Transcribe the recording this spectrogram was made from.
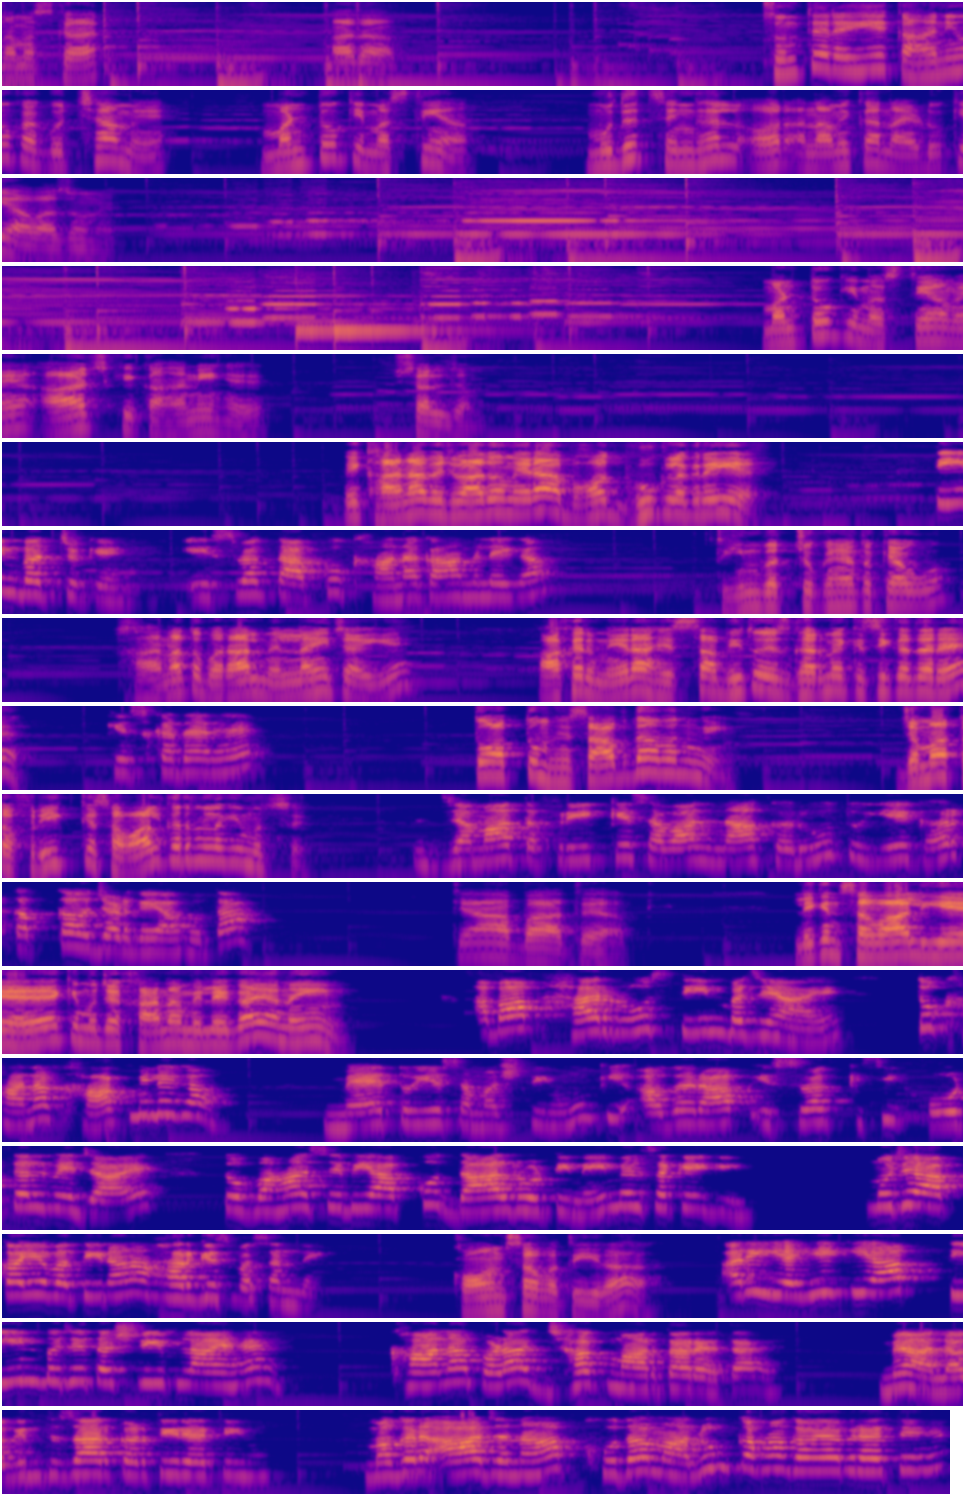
नमस्कार। आदाब। सुनते रहिए कहानियों का गुच्छा में मंटो की मस्तियाँ, मुदित सिंघल और अनामिका नायडू की आवाजों में। मंटो की मस्तियाँ में आज की कहानी है शलजम। खाना भिजवा दो मेरा, बहुत भूख लग रही है। तीन बज चुके हैं। इस वक्त आपको खाना कहाँ मिलेगा? तीन बच्चों चुके हैं तो क्या हुआ? खाना तो बहरहाल मिलना ही चाहिए। आखिर मेरा हिस्सा भी तो इस घर में किसी कदर है। किस कदर है? तो अब तुम हिसाबदा बन गई। जमा तफरीक के सवाल करने लगी मुझसे। जमा तफरीक के सवाल ना करूँ तो ये घर कब का उजड़ गया होता? क्या बात है आपकी। लेकिन सवाल ये है कि मुझे खाना मिलेगा या नहीं? अब आप हर रोज तीन बजे आए तो खाना खाक मिलेगा? मैं तो ये समझती हूँ कि अगर आप इस वक्त किसी होटल में जाए तो वहाँ से भी आपको दाल रोटी नहीं मिल सकेगी। मुझे आपका ये वतीरा ना हरगिज पसंद नहीं। कौन सा वतीरा? अरे यही कि आप तीन बजे तशरीफ़ लाए हैं। खाना पड़ा झक मारता रहता है। मैं अलग इंतज़ार करती रहती हूँ। मगर आज जनाब खुदा मालूम कहाँ गायब रहते हैं।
